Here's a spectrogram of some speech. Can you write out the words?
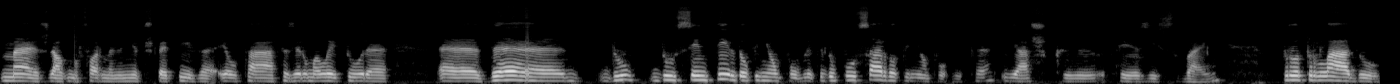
mas de alguma forma, na minha perspectiva, ele está a fazer uma leitura da, do, do sentir da opinião pública, do pulsar da opinião pública, e acho que fez isso bem. Por outro lado,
